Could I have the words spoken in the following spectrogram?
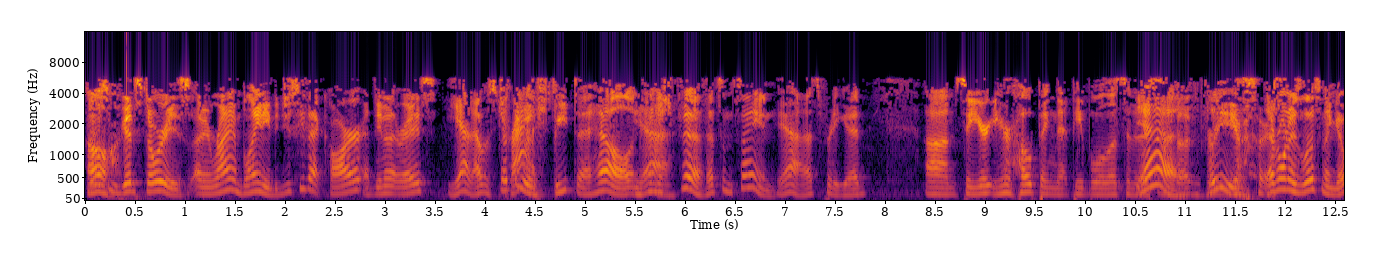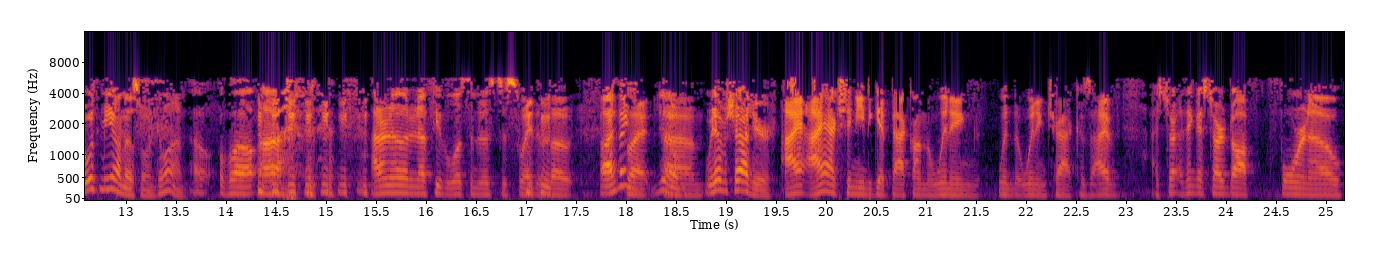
Oh. some good stories. I mean, Ryan Blaney, did you see that car at the end of that race? Yeah, that was That was trash. beat to hell and Yeah. finished fifth. That's insane. Yeah, that's pretty good. Um, so you're you're hoping that people will listen to this Yeah, and vote for please. Everyone who's listening, go with me on this one. Come on. Oh, well, uh, I don't know that enough people listen to this to sway the vote. I think but, you know um, we have a shot here. I, I actually need to get back on the winning win the winning track because I've I start I think I started off four and zero,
